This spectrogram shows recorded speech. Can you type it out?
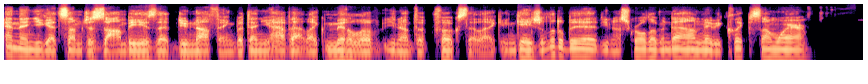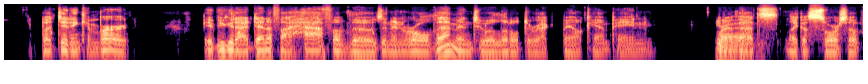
and then you get some just zombies that do nothing but then you have that like middle of you know the folks that like engaged a little bit you know scrolled up and down maybe clicked somewhere but didn't convert. If you could identify half of those and enroll them into a little direct mail campaign you right. know that's like a source of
